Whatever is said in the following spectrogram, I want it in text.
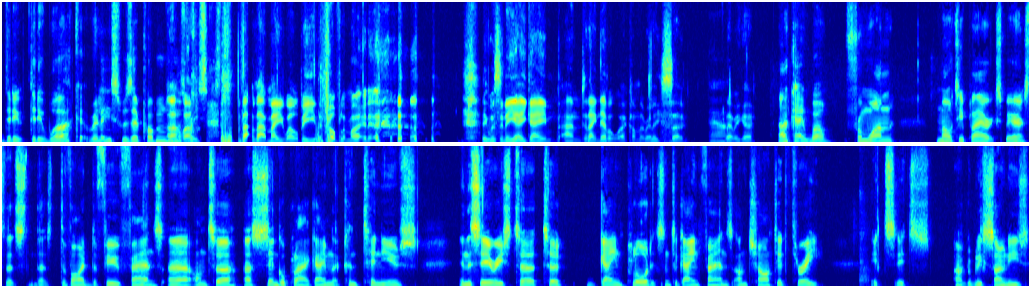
did it did it work at release? Was there problems? Uh, well, that that may well be the problem, right? It? it was an EA game, and they never work on the release. So yeah. there we go. Okay, well, from one multiplayer experience that's that's divided a few fans uh, onto a single player game that continues in the series to to gain plaudits and to gain fans. Uncharted Three, it's it's arguably Sony's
